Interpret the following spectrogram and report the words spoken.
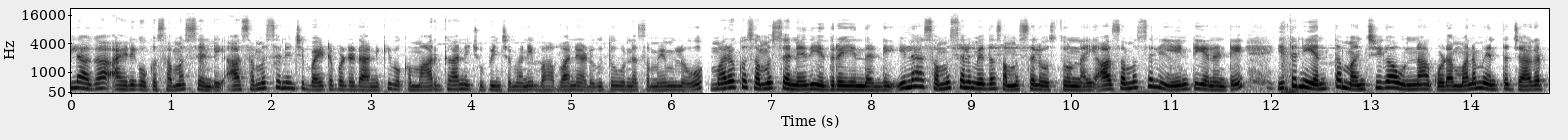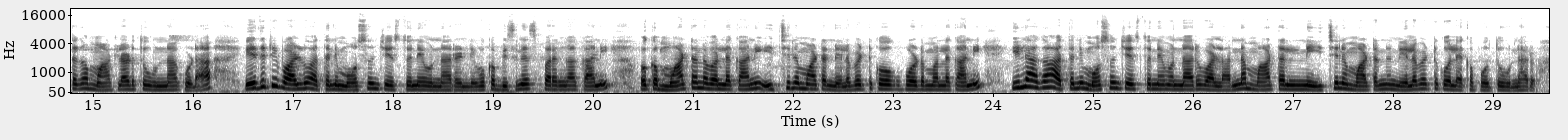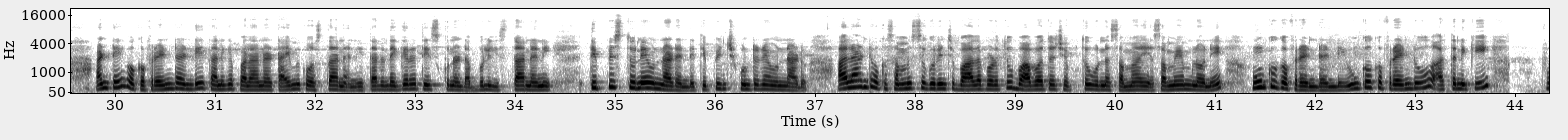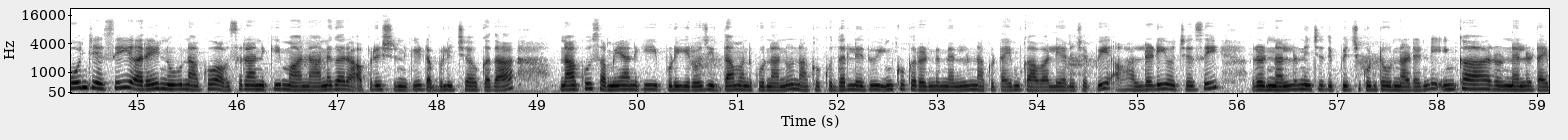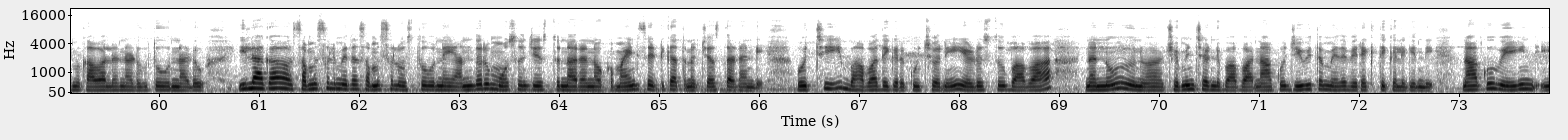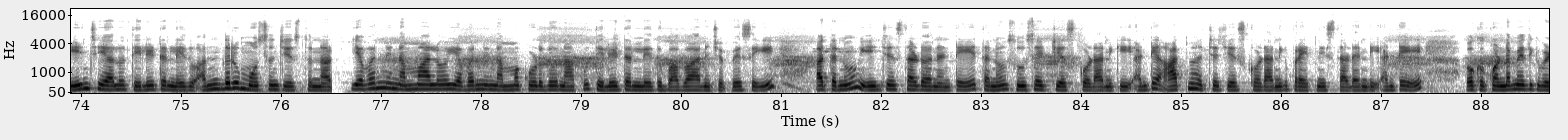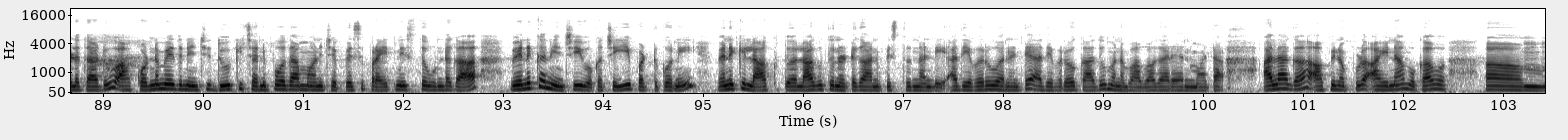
ఇలాగా ఆయనకు ఒక సమస్య అండి. ఆ సమస్య నుంచి బయటపడడానికి ఒక మార్గాన్ని చూపించమని బాబాని అడుగుతూ ఉన్న సమయంలో మరొక సమస్య అనేది ఎదురయ్యిందండి. ఇలా సమస్యల మీద సమస్యలు వస్తున్నాయి. ఆ సమస్యలు ఏంటి అని అంటే ఇతని ఎంత మంచిగా ఉన్నా కూడా మనం ఎంత జాగ్రత్తగా మాట్లాడుతూ ఉన్నా కూడా ఎదుటి వాళ్ళు అతన్ని మోసం చేస్తూనే ఉన్నారండి. ఒక బిజినెస్ పరంగా కానీ ఒక మాటల వల్ల కానీ ఇచ్చిన మాట నిలబెట్టుకోకపోవడం వల్ల కానీ ఇలాగా అతన్ని మోసం చేస్తూనే ఉన్నారు. వాళ్ళ అన్న మాటల్ని ఇచ్చిన మాటని నిలబెట్టుకోలేకపోతూ ఉన్నారు. అంటే ఒక ఫ్రెండ్ అండి తనకి పలానా టైంకి వస్తానని తన దగ్గర తీసుకున్న డబ్బులు ఇస్తానని తిప్పిస్తూనే ఉన్నాడండి తిప్పించుకుంటూనే ఉన్నాడు. అలాంటి ఒక సమస్య గురించి బాధపడుతూ బాబాతో చెప్తూ ఉన్న సమయ సమయంలోనే ఇంకొక ఫ్రెండ్ అండి. ఇంకొక ఫ్రెండు అతనికి ఫోన్ చేసి అరే నువ్వు నాకు అవసరానికి మా నాన్నగారి ఆపరేషన్కి డబ్బులు ఇచ్చావు కదా నాకు సమయానికి ఇప్పుడు ఈరోజు ఇద్దామనుకున్నాను నాకు కుదరలేదు ఇంకొక రెండు నెలలు నాకు టైం కావాలి అని చెప్పి ఆల్రెడీ వచ్చేసి రెండు నెలల నుంచి తిప్పించుకుంటూ ఉన్నాడండి. ఇంకా రెండు నెలల టైం కావాలని అడుగుతూ ఉన్నాడు. ఇలాగా సమస్యల మీద సమస్యలు వస్తూ ఉన్నాయి. అందరూ మోసం చేస్తున్నారన్న ఒక మైండ్ సెట్కి అతను వచ్చేస్తాడండి. వచ్చి బాబా దగ్గర కూర్చొని ఏడుస్తూ బాబా నన్ను క్షమించండి బాబా నాకు జీవితం మీద విరక్తి కలిగింది. నాకు ఏం చేయాలో తెలియటం లేదు. అందరూ మోసం చేస్తున్నారు. ఎవరిని నమ్మాలో ఎవరిని నమ్మకూడదో నాకు తెలియటం లేదు బాబా అని చెప్పేసి అతను ఏం చేస్తాడు అని అంటే తను సూసైడ్ చేసుకోవడానికి అంటే ఆత్మహత్య చేసుకోవడానికి ప్రయత్నిస్తాడండి. అంటే ఒక కొండ మీదకి వెళతాడు. ఆ కొండ మీద నుంచి దూకి చనిపోదాము అని చెప్పేసి ప్రయత్నిస్తూ ఉండగా వెనక నుంచి ఒక చెయ్యి పట్టుకొని వెనక్కి లాగుతూ లాగుతున్నట్టుగా అనిపిస్తుందండి. అది ఎవరు అని అంటే అది ఎవరో కాదు మన బాబాగారే అనమాట అలాగా ఆపినప్పుడు ఆయన ఒక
